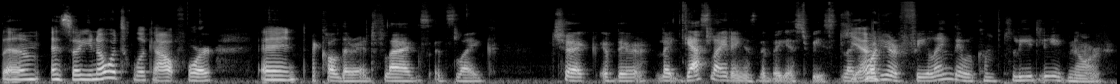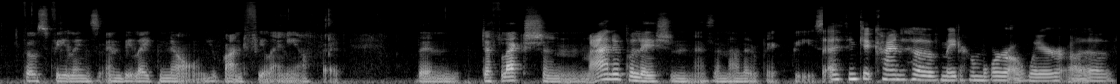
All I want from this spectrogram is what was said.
them and so you know what to look out for and I call the red flags. It's like check if they're like gaslighting is the biggest piece. Like Yeah. what you're feeling, they will completely ignore those feelings and be like, no, you can't feel any of it. Then deflection, manipulation is another big piece. I think it kind of made her more aware of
